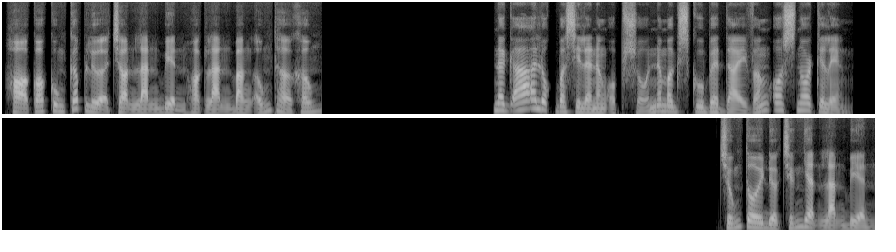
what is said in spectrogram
Họ có cung cấp lựa chọn lặn biển hoặc lặn bằng ống thở không? Nag-aalok ba sila ng opsyon na mag-scuba diving o snorkeling? Chúng tôi được chứng nhận lặn biển.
